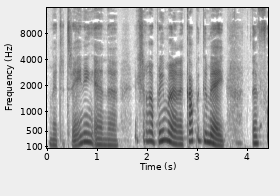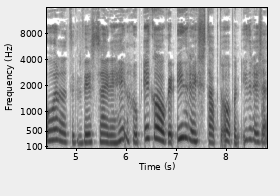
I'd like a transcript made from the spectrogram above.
met de training. En ik zeg, nou prima, dan kap ik ermee. En voordat ik het wist, zei de hele groep, ik ook. En iedereen stapte op en iedereen zei,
